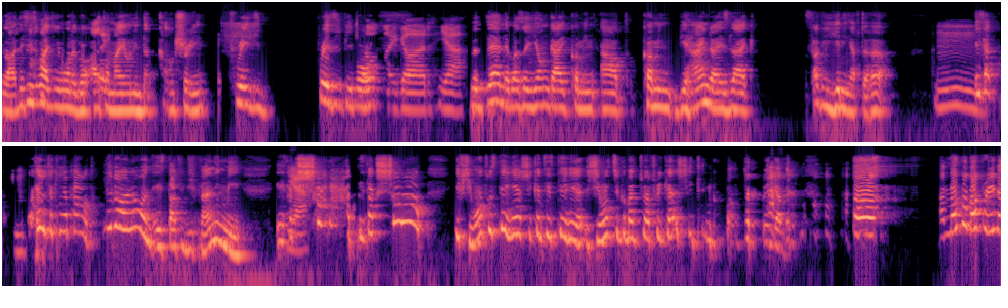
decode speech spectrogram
God, this is why you want to go out on my own in that country. Crazy, crazy people. Oh my god, yeah. But then there was a young guy coming out, coming behind her. He's like, started yelling after her. Mm. He's like, Mm. what are you talking about? Leave her alone. He started defending me. He's like, Yeah. shut up. He's like, shut up. If she wants to stay here, she can stay here. If she wants to go back to Africa, she can go back to Africa. uh, I'm not from Africa.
